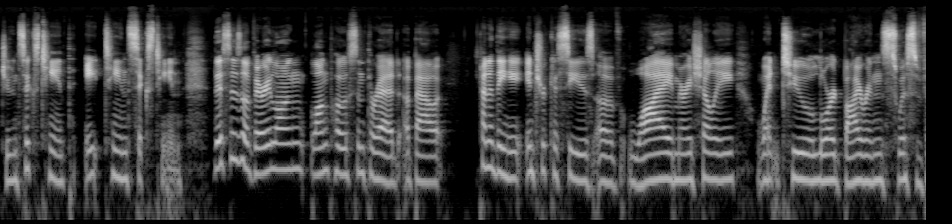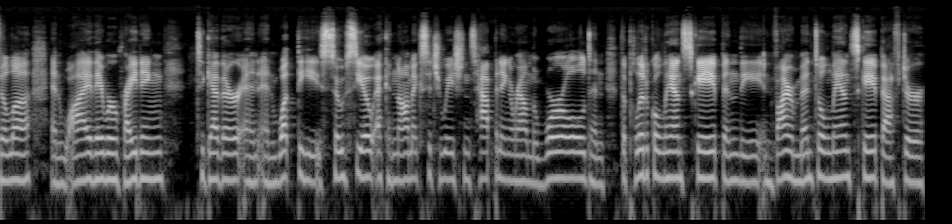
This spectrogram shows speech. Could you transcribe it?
June 16th, 1816. This is a very long, long post and thread about kind of the intricacies of why Mary Shelley went to Lord Byron's Swiss villa and why they were writing together and, and what the socioeconomic situations happening around the world and the political landscape and the environmental landscape after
